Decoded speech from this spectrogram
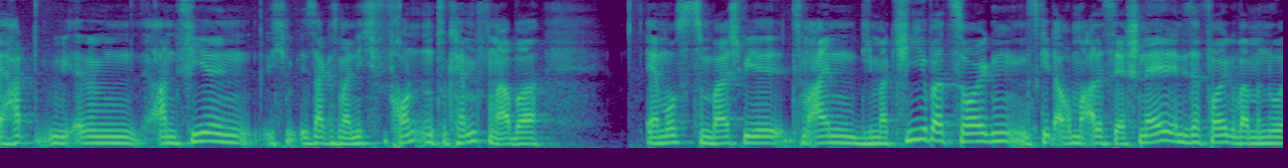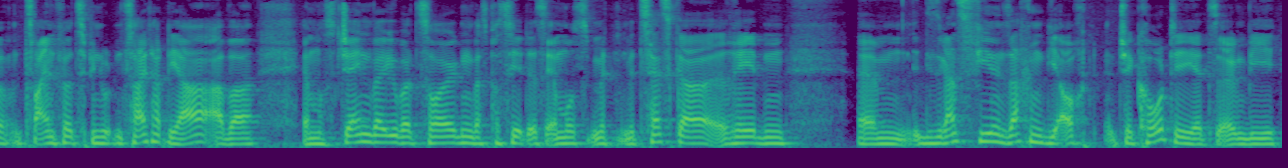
er hat ähm, an vielen, ich, ich sage es mal nicht Fronten zu kämpfen, aber er muss zum Beispiel zum einen die Marquis überzeugen. Das geht auch immer alles sehr schnell in dieser Folge, weil man nur 42 Minuten Zeit hat, ja. Aber er muss Janeway überzeugen, was passiert ist. Er muss mit, mit Seska reden. Ähm, diese ganz vielen Sachen, die auch Chakotay jetzt irgendwie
